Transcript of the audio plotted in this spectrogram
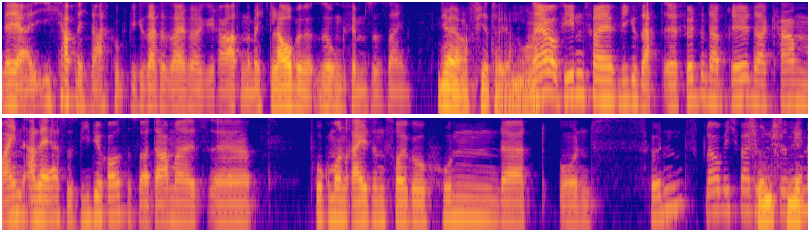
Naja, ich habe nicht nachgeguckt. Wie gesagt, das war einfach geraten, aber ich glaube, so ungefähr müsste es sein. Ja, ja, 4. Januar. Naja, auf jeden Fall, wie gesagt, äh, 14. April, da kam mein allererstes Video raus. Das war damals äh, Pokémon Reisen Folge 105, glaube ich, war die Fünf mit.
